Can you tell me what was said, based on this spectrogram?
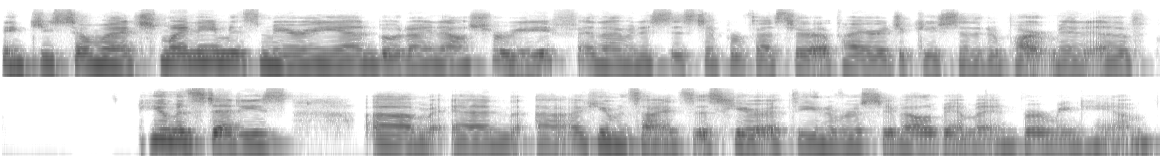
Thank you so much. My name is Marianne Bodine Al Sharif, and I'm an assistant professor of higher education in the Department of Human Studies um, and uh, Human Sciences here at the University of Alabama in Birmingham.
